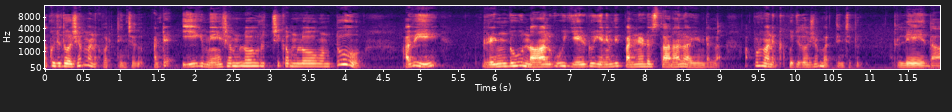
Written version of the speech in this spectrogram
ఆ కుజదోషం మనకు వర్తించదు. అంటే ఈ మేషంలో వృచ్చికంలో ఉంటూ అవి రెండు నాలుగు ఏడు ఎనిమిది పన్నెండు స్థానాలు అయ్యిండల్ల అప్పుడు మనకి కుజదోషం వర్తించదు. లేదా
